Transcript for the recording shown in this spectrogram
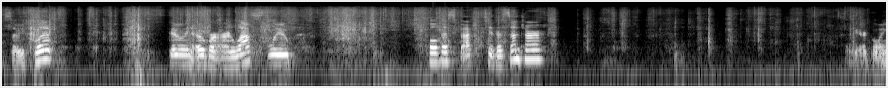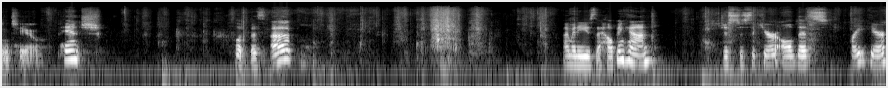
So we flip, going over our last loop, pull this back to the center, we are going to pinch, flip this up. I'm going to use the helping hand just to secure all this right here.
